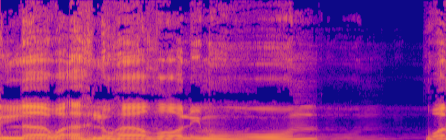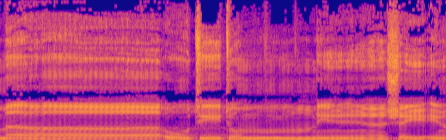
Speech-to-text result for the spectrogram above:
الا واهلها ظالمون وما اوتيتم من شيء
